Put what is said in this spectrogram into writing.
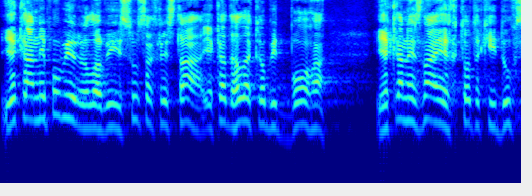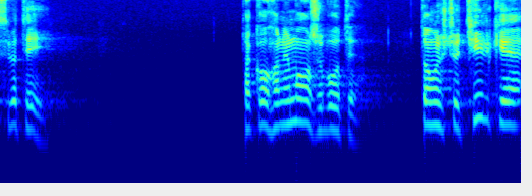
яка не повірила в Ісуса Христа, яка далека від Бога, яка не знає, хто такий Дух Святий. Такого не може бути. Тому що тільки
